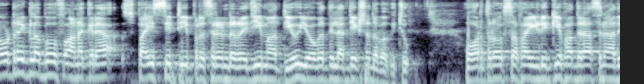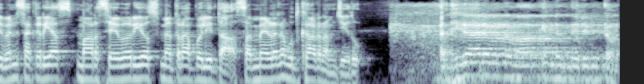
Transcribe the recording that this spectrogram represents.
Rotary club of Anakkara spice city president Reji Mathew യോഗത്തിൽ അധ്യക്ഷത വഹിച്ചു. ഓർത്തഡോക്സ് സഭ ഇടുക്കി ഭദ്രാസനാധിപൻ സക്കറിയാസ് മാർ സേവറിയോസ് മെത്രാപ്പൊലിത്ത സമ്മേളനം ഉദ്ഘാടനം ചെയ്തു. അധികാരമെന്ന വാക്കിന്റെ നിരുക്തം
